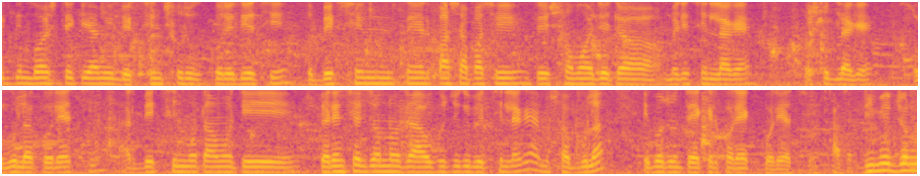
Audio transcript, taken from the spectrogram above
একদিন বয়স থেকে আমি ভ্যাকসিন শুরু করে দিয়েছি। তো ভ্যাকসিনের পাশাপাশি যে সময় যেটা মেডিসিন লাগে ওষুধ লাগে ওগুলো করে আছি আর ভ্যাকসিন মোটামুটি প্যারেন্টসের জন্য যা উপযোগী ভ্যাকসিন লাগে আমি সবগুলা এ পর্যন্ত একের পর এক করে আছি আচ্ছা ডিমের জন্য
